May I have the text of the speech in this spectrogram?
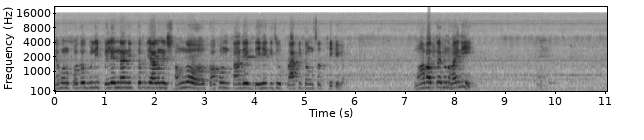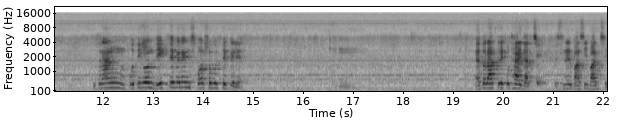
যখন কতকগুলি পেলেন না নিত্যপ্রিয় আগুনের সঙ্গ, তখন তাদের দেহে কিছু প্রাকৃত অংশ থেকে গেল। মহাভাব তো এখন হয়নি। সুতরাং প্রতিগণ দেখতে পেলেন, স্পর্শ করতে পেলেন। এত রাত্রে কোথায় যাচ্ছে? কৃষ্ণের বাঁশি বাজছে।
